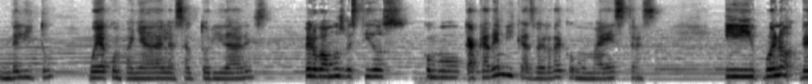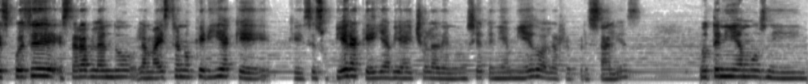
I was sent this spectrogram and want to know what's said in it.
un delito, voy acompañada de las autoridades, pero vamos vestidos como académicas, ¿verdad? Como maestras. Y bueno, después de estar hablando, la maestra no quería que, que, se supiera que ella había hecho la denuncia, tenía miedo a las represalias. No teníamos ni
